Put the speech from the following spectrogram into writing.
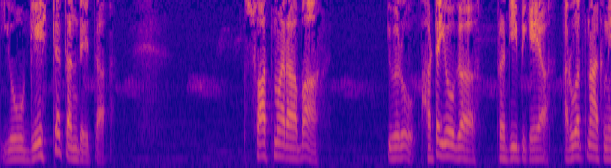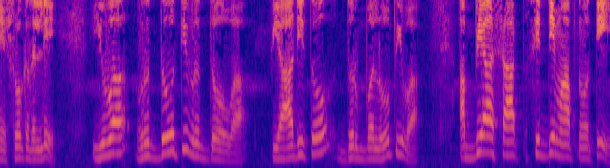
ಯೋಗೇಷ್ಟ ತಂದೆತ ಸ್ವಾತ್ಮರಾಮ ಇವರು ಹಠಯೋಗ ಪ್ರದೀಪಿಕೆಯ ಅರವತ್ನಾಲ್ಕನೇ ಶ್ಲೋಕದಲ್ಲಿ ಯುವ ವೃದ್ಧೋತಿ ವೃದ್ಧೋವ ವ್ಯಾಧಿತೋ ದುರ್ಬಲೋಪಿವ ಅಭ್ಯಾಸಾತ್ ಸಿದ್ಧಿ ಮಾಪ್ನೋತಿ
